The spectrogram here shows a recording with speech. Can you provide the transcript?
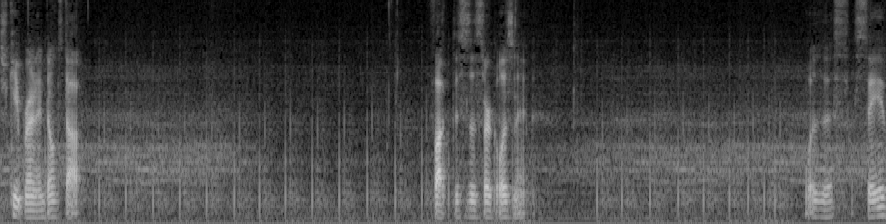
Just keep running, don't stop. Fuck, this is a circle, isn't it? What is this? Save?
